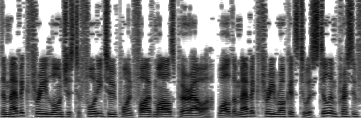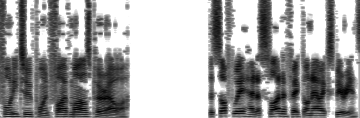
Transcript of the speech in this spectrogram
The Mavic 3 launches to 42.5 miles per hour, while the Mavic 3 rockets to a still impressive 42.5 miles per hour. The software had a slight effect on our experience.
